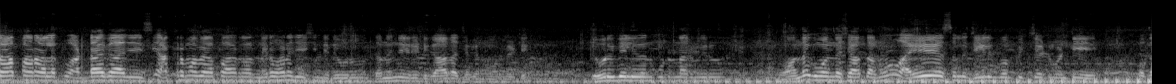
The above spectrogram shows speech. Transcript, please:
వ్యాపారాలకు అడ్డాగా చేసి అక్రమ వ్యాపారాల నిర్వహణ చేసింది ఎవరు? ధనంజయ రెడ్డి కాదా జగన్మోహన్ రెడ్డి? ఎవరికి తెలియదు అనుకుంటున్నారు మీరు? వందకు వంద శాతము ఐఏఎస్లు జైలుకు పంపించేటువంటి ఒక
